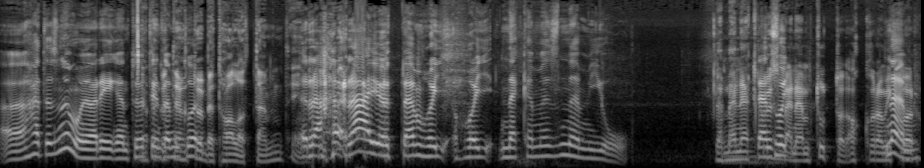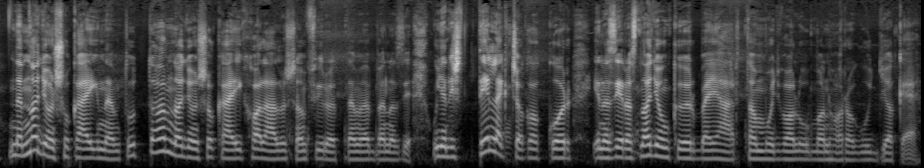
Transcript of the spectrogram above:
hát ez nem olyan régen történt, te amikor többet hallottál, mint én. rá, rájöttem, hogy, hogy nekem ez nem jó. De menet Tehát, közben hogy- nem tudtad? Akkor, amikor... Nem, nem, nagyon sokáig nem tudtam, nagyon sokáig halálosan fürödtem ebben az Ugyanis tényleg csak akkor, én azért azt nagyon körbejártam, hogy valóban haragudjak-e.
